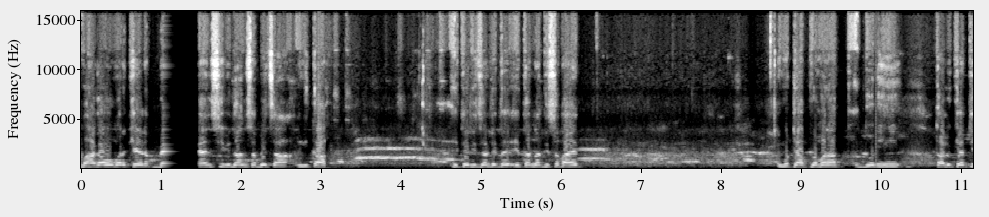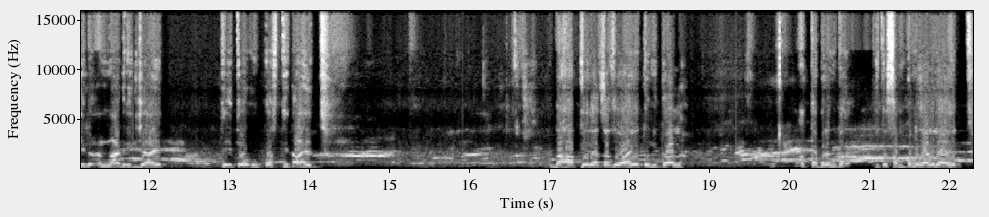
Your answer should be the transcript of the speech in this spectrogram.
महागाव उमरखेड ब्याऐंशी विधानसभेचा निकाल. इथे रिझल्ट इथे येताना दिसत आहेत. मोठ्या प्रमाणात दोन्ही तालुक्यातील नागरिक जे आहेत ते इथे उपस्थित आहेत. दहा फेऱ्याचा जो आहे तो निकाल आतापर्यंत तिथे संपन्न झालेले आहेत.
